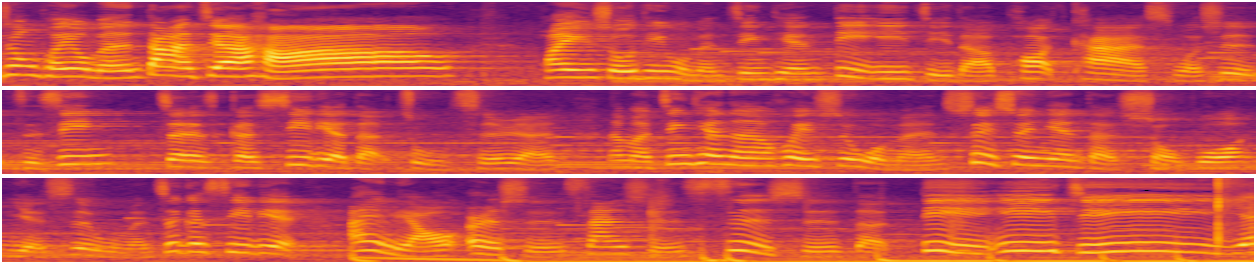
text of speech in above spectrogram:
众朋友们，大家好，欢迎收听我们今天第一集的 Podcast，我是子欣，这个系列的主持人。那么今天呢，会是我们碎碎念的首播，也是我们这个系列爱聊二十三十四十的第一集，耶、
